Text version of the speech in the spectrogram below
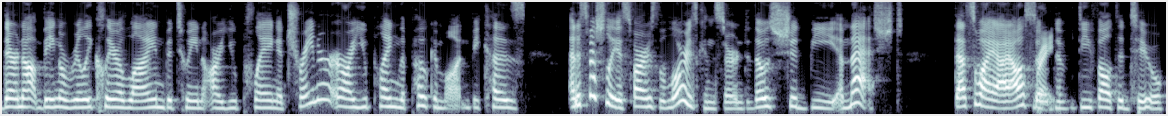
there not being a really clear line between are you playing a trainer or are you playing the Pokemon? Because, and especially as far as the lore is concerned, those should be enmeshed. That's why I also Right. de- defaulted to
